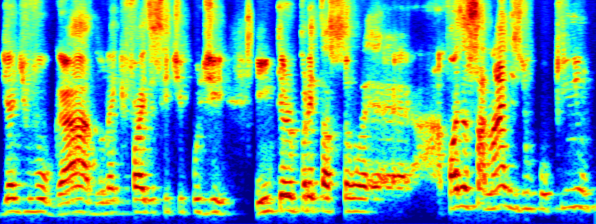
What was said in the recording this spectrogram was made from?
de advogado, né, que faz esse tipo de interpretação, é, faz essa análise um pouquinho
